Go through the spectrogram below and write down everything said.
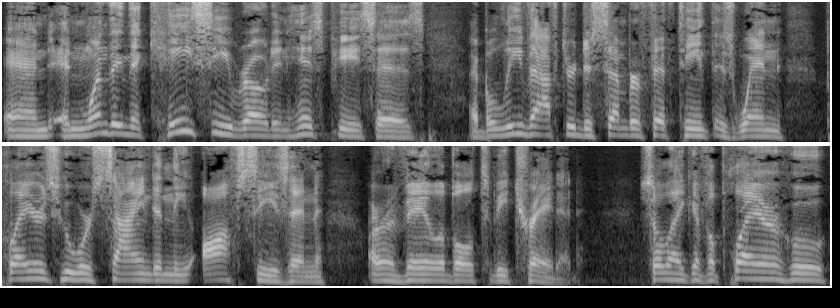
And and one thing that Casey wrote in his piece is I believe after December 15th is when players who were signed in the offseason are available to be traded. So like if a player who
